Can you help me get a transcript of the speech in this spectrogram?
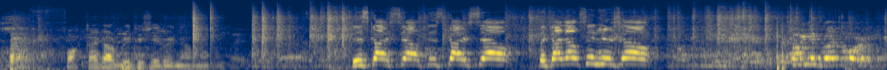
Oh, Fuck, I got ricocheted right now, man. This guy's out. This guy's out. The guy that was in here's out. Coming in front door.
